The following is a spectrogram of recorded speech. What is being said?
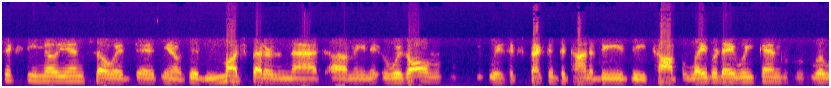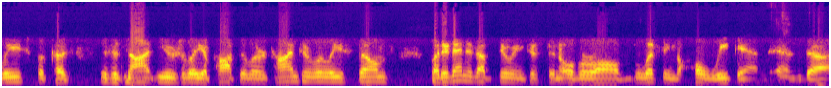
sixty million, so it, it you know did much better than that. I mean, it was all it was expected to kind of be the top Labor Day weekend release because this is not usually a popular time to release films, but it ended up doing just an overall lifting the whole weekend, and uh,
